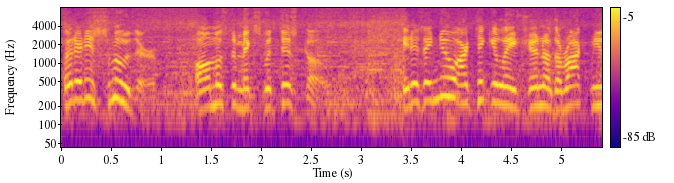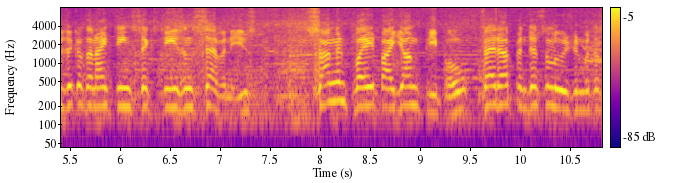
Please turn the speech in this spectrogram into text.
but it is smoother, almost a mix with disco. It is a new articulation of the rock music of the 1960s and 70s, sung and played by young people fed up and disillusioned with the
